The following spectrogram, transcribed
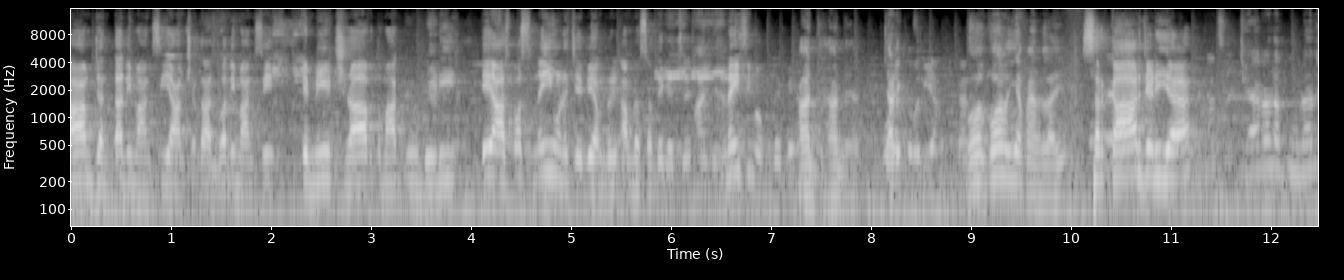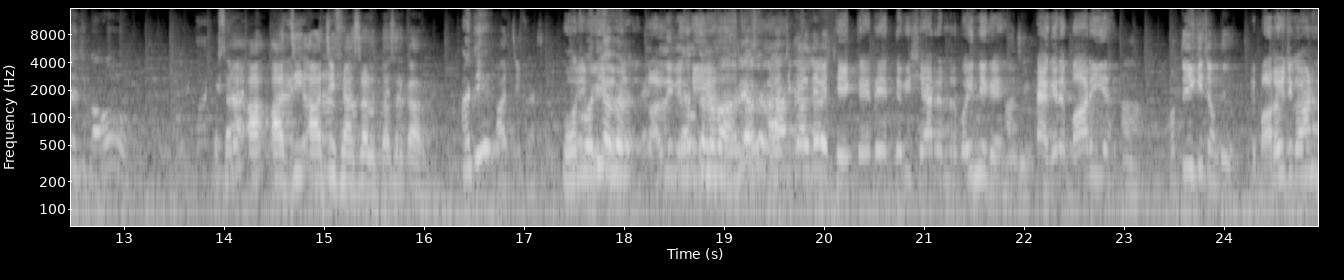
ਆਮ ਜਨਤਾ ਦੀ ਮੰਗ ਸੀ ਆਮ ਸ਼ਰਧਾਲੂਆਂ ਦੀ ਮੰਗ ਸੀ ਕਿ ਮੀਟ ਸ਼ਰਾਬ ਤਮਾਕੂ ਬੀੜੀ ਇਹ ਆਸ-ਪਾਸ ਨਹੀਂ ਹੋਣੇ ਚਾਹੀਦੇ ਅੰਮ੍ਰਿ- ਅੰਮ੍ਰਿਤਸਰ ਦੇ ਵਿੱਚ। ਨਹੀਂ ਸੀ ਮੁੱਕਦੇ ਪਏ। ਹਾਂਜੀ ਹਾਂਜੀ ਹਾਂਜੀ। ਚੜ ਇੱਕ ਵਧੀਆ ਫੈਸਲਾ। ਬਹੁਤ ਬਹੁਤ ਵਧੀਆ ਫੈਸਲਾ ਜੀ। ਸਰਕਾਰ ਜਿਹੜੀ ਆ ਸ਼ਹਿਰਾਂ ਦਾ ਕੂੜਾ ਤੇ ਚਕਾਓ। ਸਰ ਅੱਜ ਹੀ ਅੱਜ ਹੀ ਫੈਸਲਾ ਲਿੱਤਾ ਸਰਕਾਰ ਨੇ। ਹਾਂਜੀ। ਅੱਜ ਹੀ ਫੈਸਲਾ ਬਹੁਤ ਵਧੀਆ ਫਿਰ। ਕੱਲ ਦੀ ਵੇਖੀ ਧੰਨਵਾਦ ਹੈ ਸਰਕਾਰ ਅੱਜ ਕੱਲ ਦੇ ਵਿੱਚ ਠੇਕੇ ਦੇ ਅੱਗੇ ਵੀ ਸ਼ਹਿਰ ਦੇ ਅੰਦਰ ਕੋਈ ਨਹੀਂ ਗਏ ਹੈਗੇ ਤੇ ਬਾਹਰ ਹੀ ਆ। ਹਾਂ। ਹੁਣ ਤੁਸੀਂ ਕੀ ਚਾਹੁੰਦੇ ਹੋ? ਤੇ ਬਾਹਰੋਂ ਵੀ ਚੁਕਾਣ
